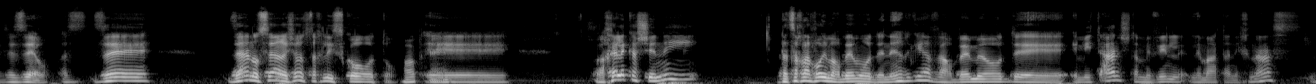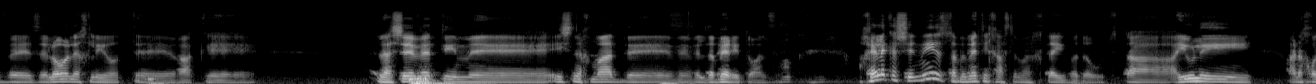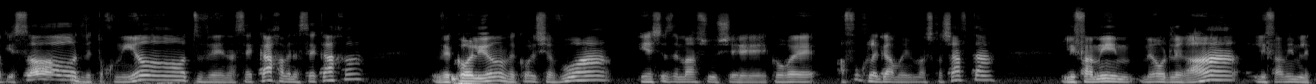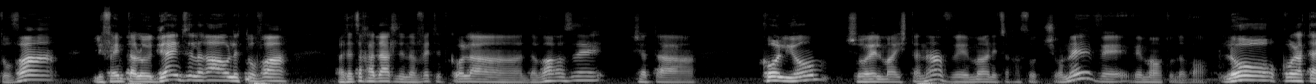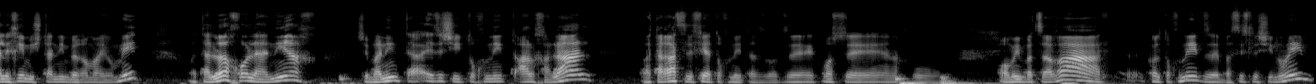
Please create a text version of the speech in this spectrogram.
וזהו. אז זה, זה הנושא הראשון שצריך לזכור אותו. אוקיי. אה, והחלק השני, אתה צריך לבוא עם הרבה מאוד אנרגיה והרבה מאוד אה, מטען שאתה מבין למה אתה נכנס, וזה לא הולך להיות אה, רק אה, לשבת עם אה, איש נחמד אה, ולדבר איתו על זה. אוקיי. החלק השני זה שאתה באמת נכנס למערכת האי-ודאות. אתה- היו לי הנחות יסוד ותוכניות, ונעשה ככה ונעשה ככה, וכל יום וכל שבוע יש איזה משהו שקורה הפוך לגמרי ממה שחשבת, לפעמים מאוד לרעה, לפעמים לטובה, לפעמים אתה לא יודע אם זה לרעה או לטובה, ואתה צריך לדעת לנווט את כל הדבר הזה, כשאתה כל יום שואל מה השתנה ומה אני צריך לעשות שונה ו- ומה אותו דבר. לא כל התהליכים משתנים ברמה יומית, ואתה לא יכול להניח שבנית איזושהי תוכנית על חלל, ואתה רץ לפי התוכנית הזאת. זה כמו שאנחנו אומרים בצבא, כל תוכנית זה בסיס לשינויים,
